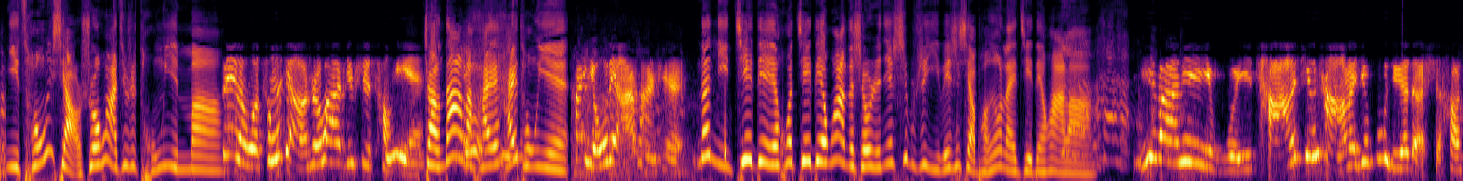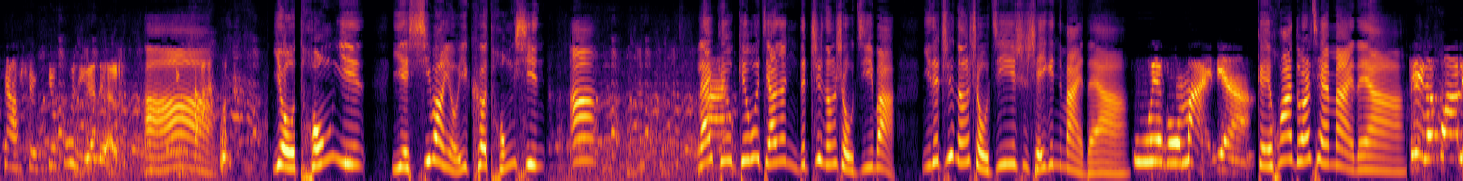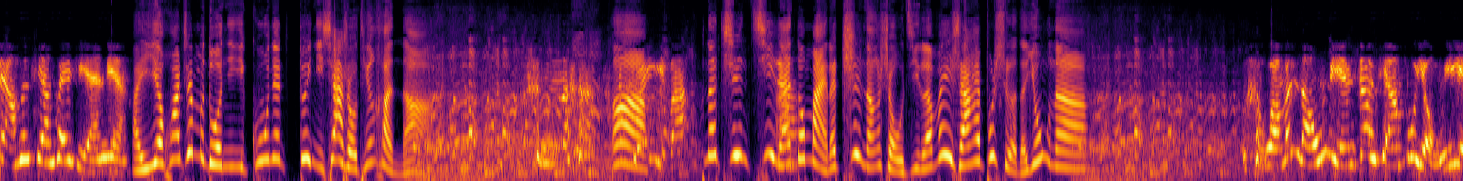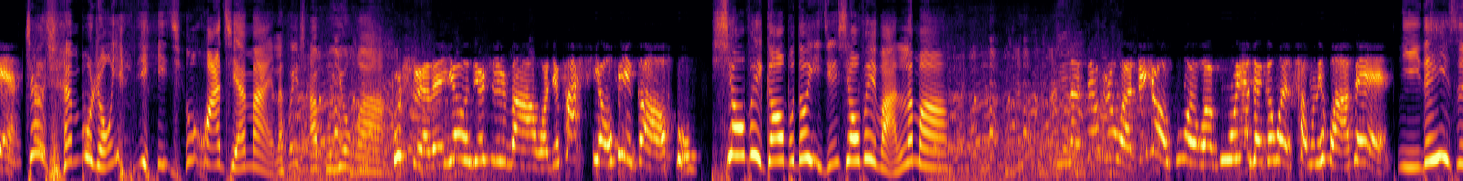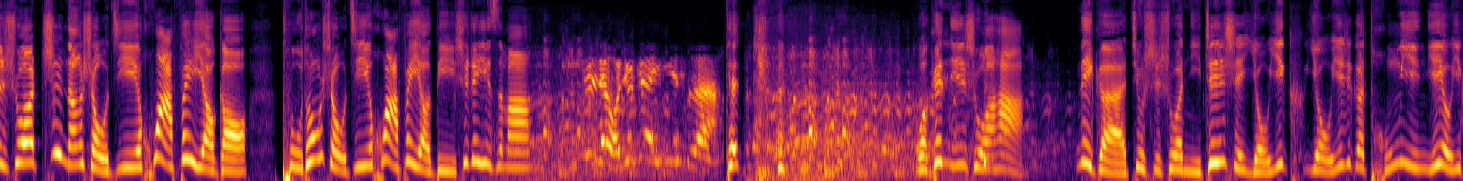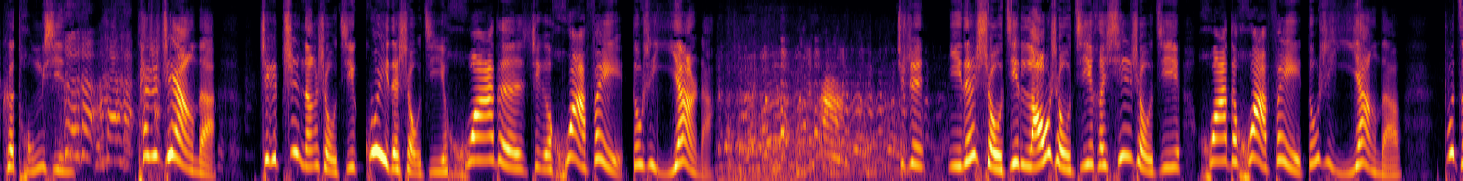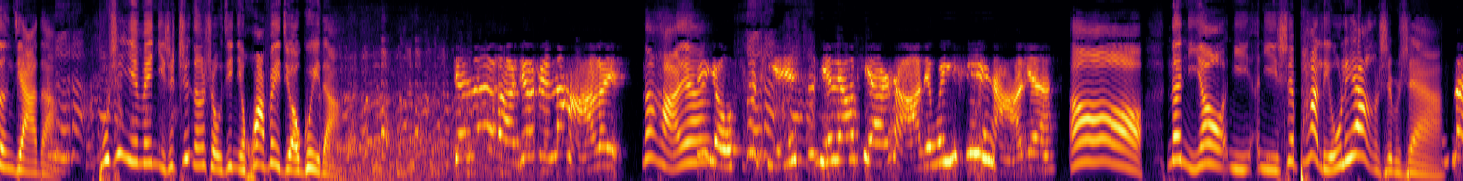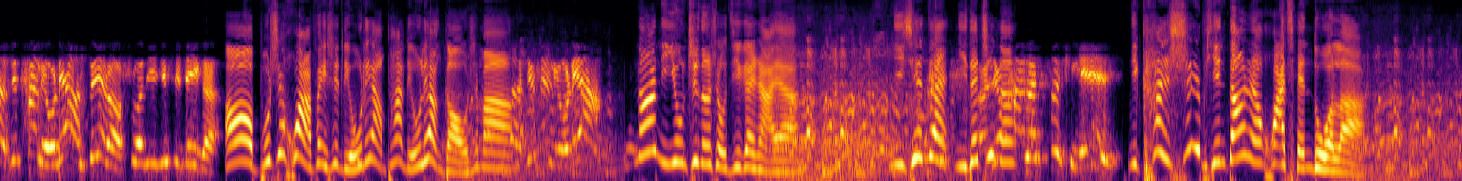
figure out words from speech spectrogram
你从小说话就是童音吗？对了，我从小说话就是童音，长大了还还童音？还有点儿，反正是那你接电话接电话的时候，人家是不是以为是小朋友来接电话了？一般的我长了听长了就不觉得是，好像是就不觉得了。啊，有童音，也希望有一颗童心啊！来，给我给我讲讲你的智能手机吧。你的智能手机是谁给你买的呀？姑爷给我买的，给花多少钱买的呀？这个花两三千块钱的。哎呀，花这么多，你你姑娘对你下手挺狠呐！啊可以吧？那智既然都买了智能手机了，为啥还不舍得用呢？我们农民挣钱不容易，挣钱不容易，你已经花钱买了，为啥不用啊？不舍得用就是吧，我就怕消费高。消费高不都已经消费完了吗？那这不是我，这是我姑我姑爷在给我充的话费。你的意思说智能手机话费要高，普通手机话费要低，是这意思吗？是的，我就这意思。他，我跟您说哈，那个就是说你真是有一颗有一这个童音，也有一颗童心。它是这样的，这个智能手机贵的手机花的这个话费都是一样的。啊，就是你的手机老手机和新手机花的话费都是一样的，不增加的，不是因为你是智能手机，你话费就要贵的。那啥呀？这有视频、视频聊天啥的，微信啥的，哦，那你要你你是怕流量是不是？那就怕流量。对了，说的就是这个，哦，不是话费，是流量，怕流量高是吗？那就是流量。那你用智能手机干啥呀？你现在你的智能，就看了视频，你看视频当然花钱多了。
